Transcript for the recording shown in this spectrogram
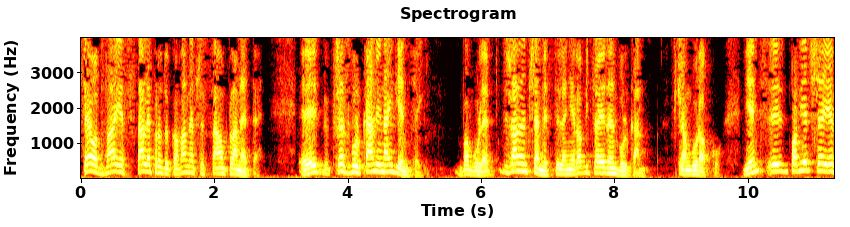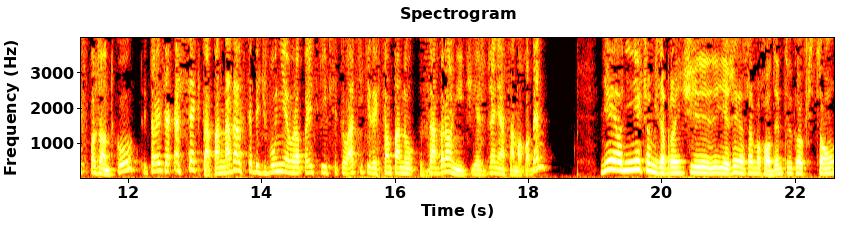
CO2 jest stale produkowane przez całą planetę. Y, Przez wulkany najwięcej w ogóle. Żaden przemysł tyle nie robi, co jeden wulkan w ciągu roku. Więc y, powietrze jest w porządku, to jest jakaś sekta. Pan nadal chce być w Unii Europejskiej w sytuacji, kiedy chcą panu zabronić jeżdżenia samochodem? Nie, oni nie chcą mi zabronić y, jeżdżenia samochodem, tylko chcą,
